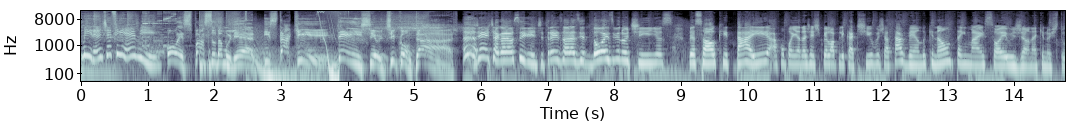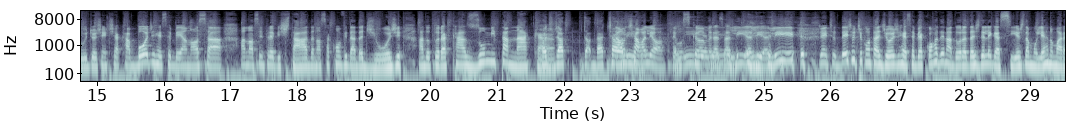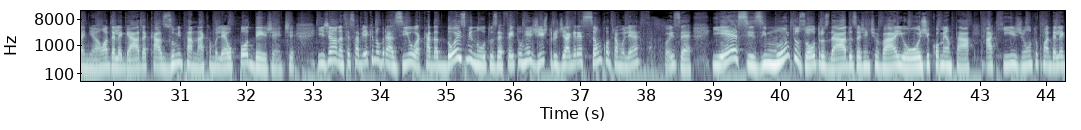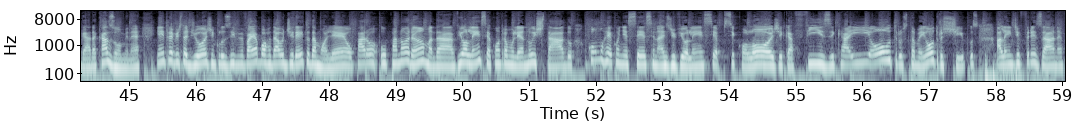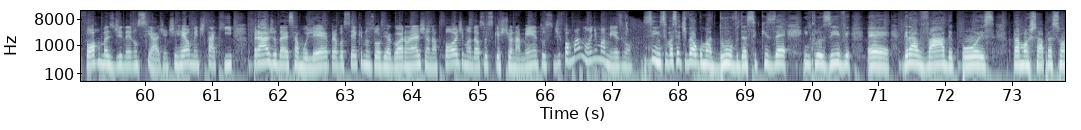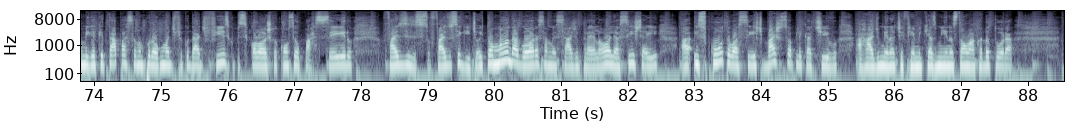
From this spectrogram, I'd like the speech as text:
Mirante FM. O Espaço da Mulher está aqui. Deixa eu te contar. Gente, agora é o seguinte: 3 horas e 2 minutinhos. Pessoal que tá aí acompanhando a gente pelo aplicativo já tá vendo que não tem mais só eu e Jana aqui no estúdio. A gente acabou de receber a nossa, a nossa entrevistada, a nossa convidada de hoje, a doutora Kazumi Tanaka. Pode dar, dar, dar tchau Dá um ali. tchau ali, ó. Temos Ali, câmeras ali. ali, ali, ali. Gente, deixa eu te contar de hoje, recebe a coordenadora das delegacias da mulher no Maranhão, a delegada Kazumi Tanaka, mulher é o poder, gente. E Jana, você sabia que no Brasil, a cada dois minutos é feito um registro de agressão contra a mulher? Pois é. E esses e muitos outros dados a gente vai hoje comentar aqui junto com a delegada Kazumi, né? E a entrevista de hoje, inclusive, vai abordar o direito da mulher, o, paro- o panorama da violência contra a mulher no Estado, como reconhecer sinais de violência psicológica, física e outros também, outros tipos, além de frisar, né, formas de denunciar. A gente realmente está aqui para ajudar essa mulher. Para você que nos ouve agora, né, Jana, pode mandar os seus questionamentos de forma anônima mesmo. Sim, se você tiver alguma dúvida, se quiser, inclusive, é, gravar depois para mostrar para sua amiga que está passando por alguma dificuldade física, psicológica com seu parceiro, faz isso, faz o seguinte, ou então manda agora essa mensagem para ela, olha, assiste aí, ah, escuta ou assiste, baixa o seu aplicativo, a Rádio Mirante FM, que as meninas estão lá com a doutora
